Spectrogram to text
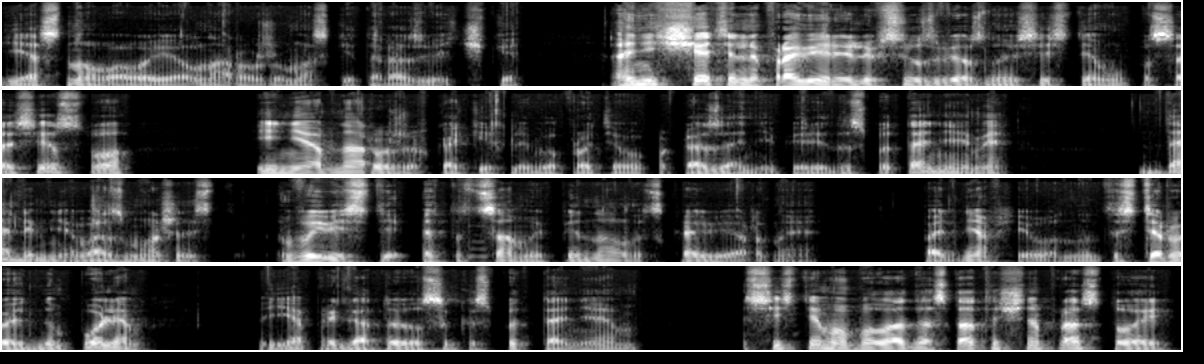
я снова вывел наружу москиты-разведчики. Они тщательно проверили всю звездную систему по соседству и, не обнаружив каких-либо противопоказаний перед испытаниями, дали мне возможность вывести этот самый пенал из каверны. Подняв его над астероидным полем, я приготовился к испытаниям. Система была достаточно простой.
